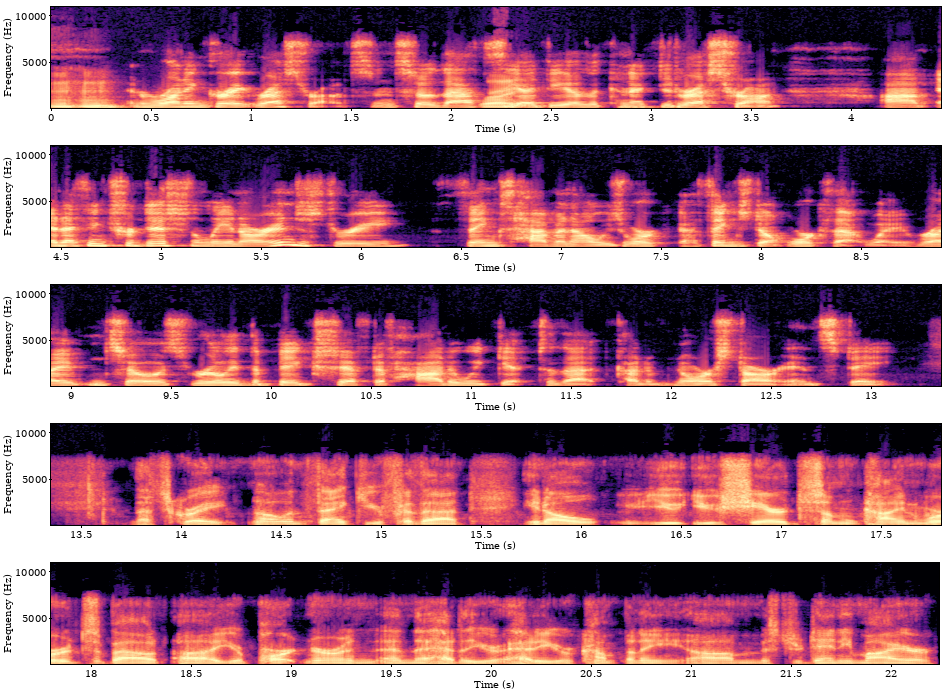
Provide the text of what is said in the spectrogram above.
mm-hmm. and running great restaurants. And so that's right. the idea of the connected restaurant. Um, and I think traditionally in our industry, things haven't always worked. Uh, things don't work that way, right? And so it's really the big shift of how do we get to that kind of North Star end state. That's great. No, and thank you for that. You know, you you shared some kind words about uh, your partner and, and the head of your head of your company, um, Mr. Danny Meyer.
